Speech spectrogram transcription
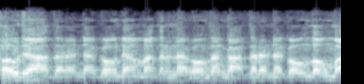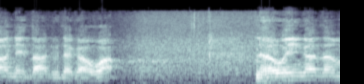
ဗုဒ္ဓသရဏဂုံဓမ္မသရဏဂုံသံဃသရဏဂုံသုံးပါးနှင့်သာဓုတကဝနဝိင်္ဂသမ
